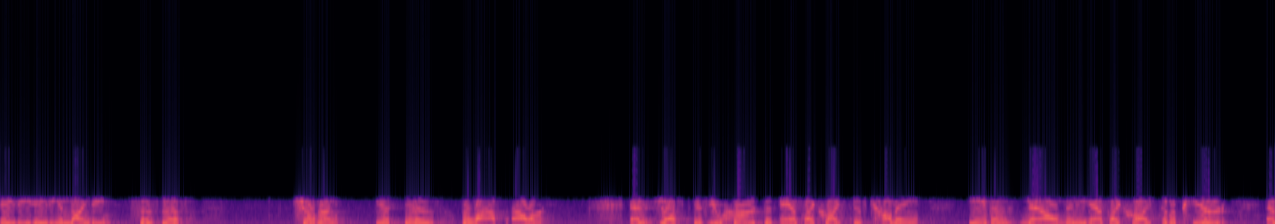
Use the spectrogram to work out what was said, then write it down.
AD 80 and 90, says this Children, it is the last hour. And just as you heard that Antichrist is coming, even now many Antichrists have appeared, and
